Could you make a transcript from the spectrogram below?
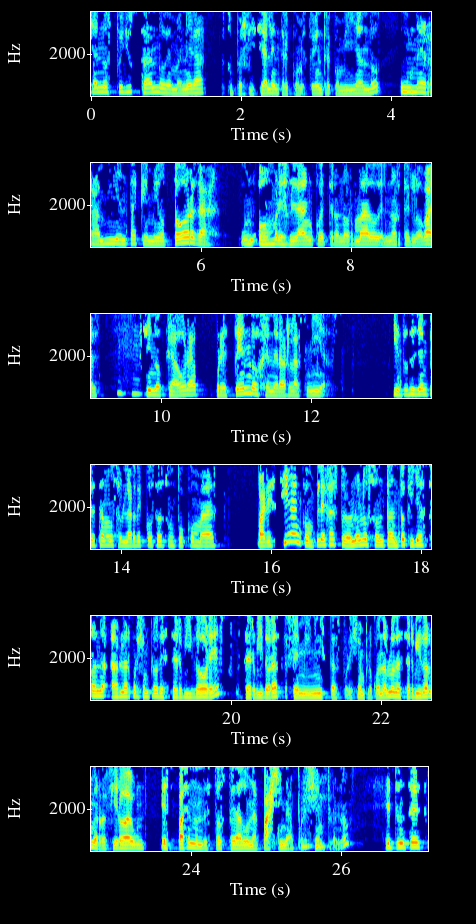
ya no estoy usando de manera superficial, entre, estoy entrecomillando, una herramienta que me otorga un hombre blanco heteronormado del norte global, sino que ahora pretendo generar las mías. Y entonces ya empezamos a hablar de cosas un poco más parecieran complejas, pero no lo son tanto, que ya son hablar, por ejemplo, de servidores, servidoras feministas, por ejemplo. Cuando hablo de servidor me refiero a un espacio en donde está hospedada una página, por ejemplo, ¿no? Entonces,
